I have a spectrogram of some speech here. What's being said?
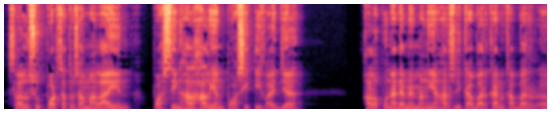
selalu support satu sama lain posting hal-hal yang positif aja kalaupun ada memang yang harus dikabarkan kabar e,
